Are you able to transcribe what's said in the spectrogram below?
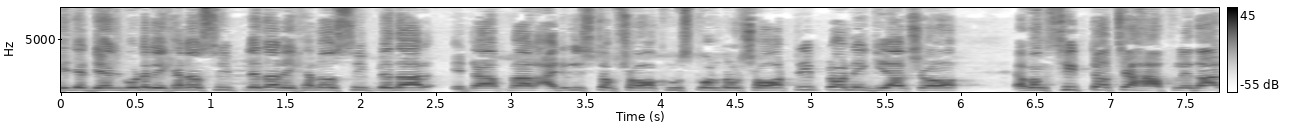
এই যে ড্যাশবোর্ডের এখানেও সুইপ লেদার এখানেও সুইপ লেদার এটা আপনার আইডল স্টপ সহ ক্রুজ কন্ট্রোল সহ ট্রিপটনিক গিয়ার সহ এবং সিটটা হচ্ছে হাফ লেদার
